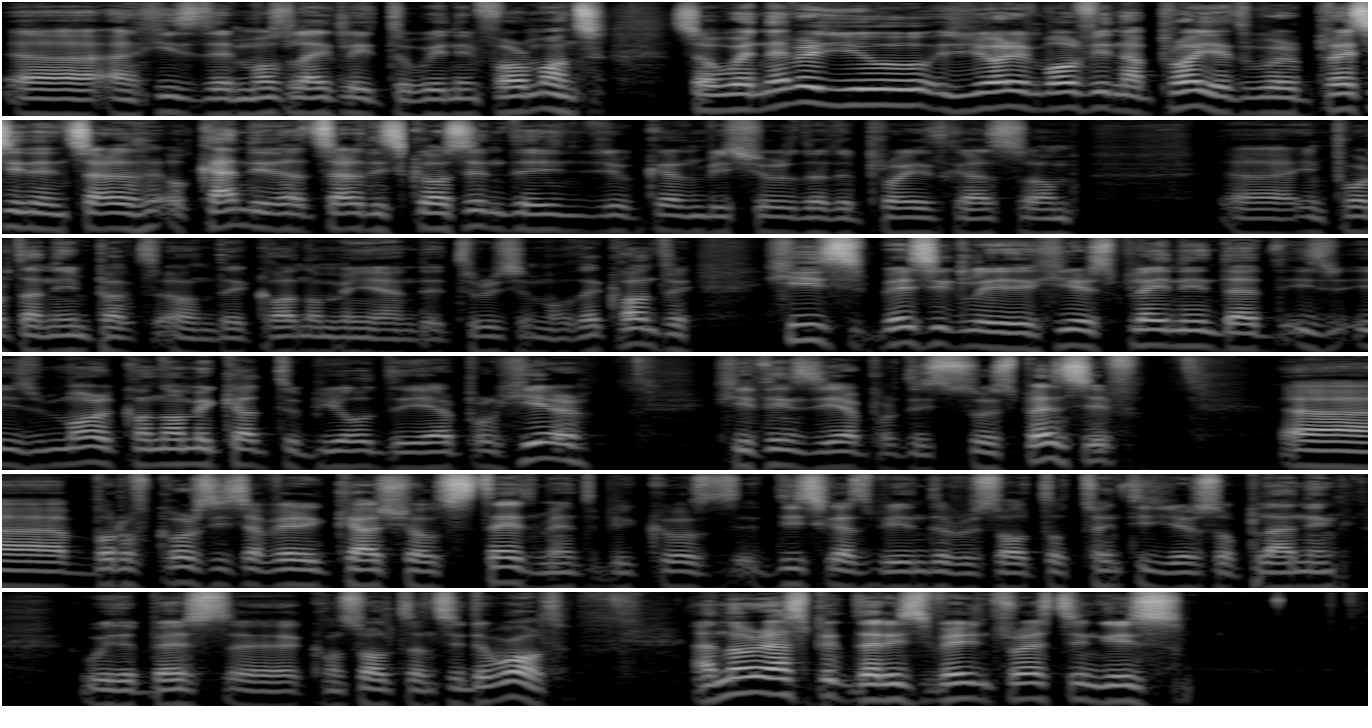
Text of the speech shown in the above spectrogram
Uh, and he's the most likely to win in four months. So whenever you you're involved in a project where presidents are, or candidates are discussing, then you can be sure that the project has some uh, important impact on the economy and the tourism of the country. He's basically here explaining that it's, it's more economical to build the airport here. He thinks the airport is too expensive. Uh, but of course, it's a very casual statement because this has been the result of 20 years of planning with the best uh, consultants in the world. Another aspect that is very interesting is,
